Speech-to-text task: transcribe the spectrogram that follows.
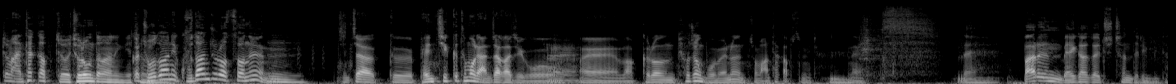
좀 안타깝죠 조롱당하는 게. 그러니까. 조단이 구단주로서는 음. 진짜 그 벤치 끄트머리 앉아가지고 네. 예, 막 그런 표정 보면은 좀 안타깝습니다. 음. 네. 네. 빠른 매각을 추천드립니다.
